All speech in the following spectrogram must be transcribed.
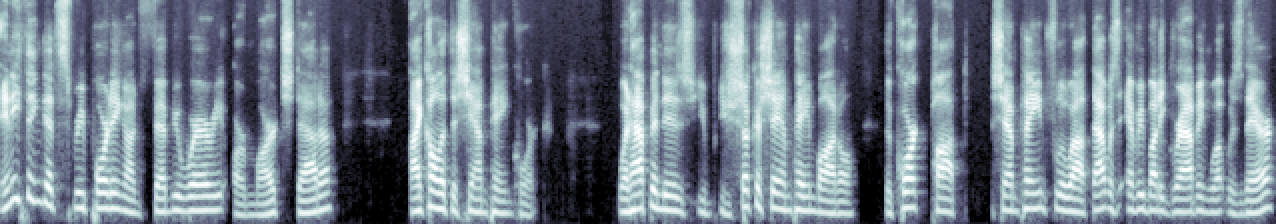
anything that's reporting on February or March data, I call it the champagne cork. What happened is you, you shook a champagne bottle the cork popped, champagne flew out. That was everybody grabbing what was there.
